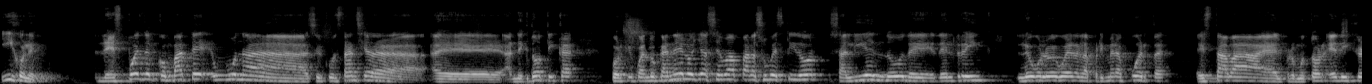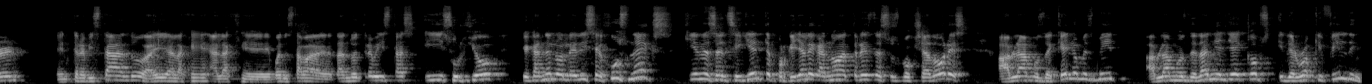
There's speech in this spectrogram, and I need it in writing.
Híjole, Después del combate hubo una circunstancia eh, anecdótica, porque cuando Canelo ya se va para su vestidor, saliendo del ring, luego, luego era la primera puerta, estaba el promotor Eddie Hearn entrevistando ahí a la, a la que, bueno, estaba dando entrevistas y surgió que Canelo le dice, who's next? ¿Quién es el siguiente? Porque ya le ganó a tres de sus boxeadores. Hablamos de Caleb Smith, hablamos de Daniel Jacobs y de Rocky Fielding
